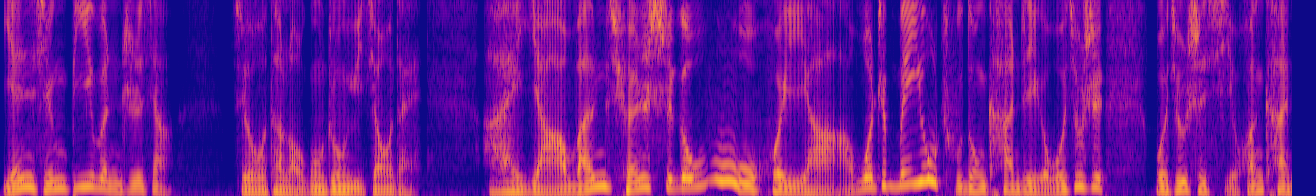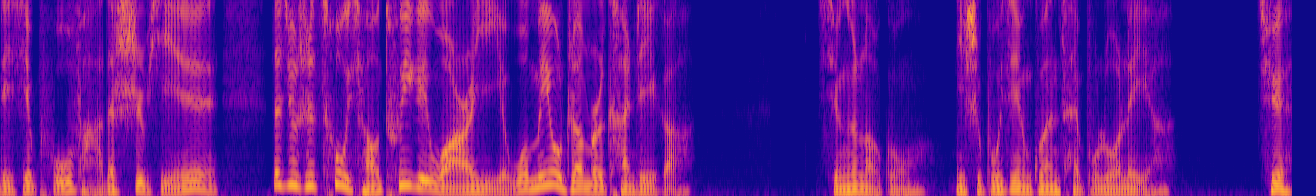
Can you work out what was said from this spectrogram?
严刑逼问之下，最后她老公终于交代。哎呀，完全是个误会呀！我这没有主动看这个，我就是我就是喜欢看这些普法的视频，那就是凑巧推给我而已，我没有专门看这个。行啊，老公，你是不见棺材不落泪啊！去，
